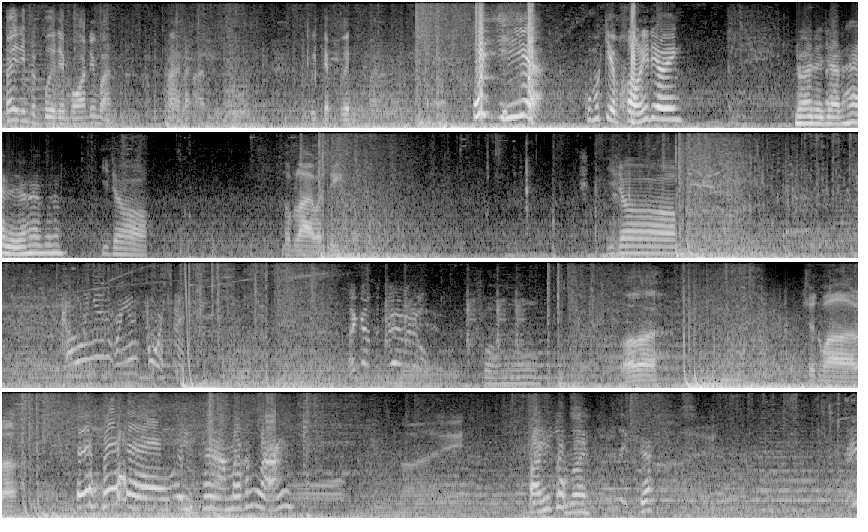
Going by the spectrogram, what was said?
เฮ้ยนี่เป็นปืนในบอสดีกว่าหายแล้วไปเก็บปืนมาอุ้ยอีอะกูมาเก็บของนิดเดียวเองเดี๋ยวเดี๋ยวจะให้เดี๋ยวจะให้พวกนึงอีดอกทำลายมาทิ้งอีดอก โอ้เอาละฉันมาแล้วโอ้โหไอ้ห่ามาข้างหลังไหนไปที่ศพเลยเดี๋ยวไม่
